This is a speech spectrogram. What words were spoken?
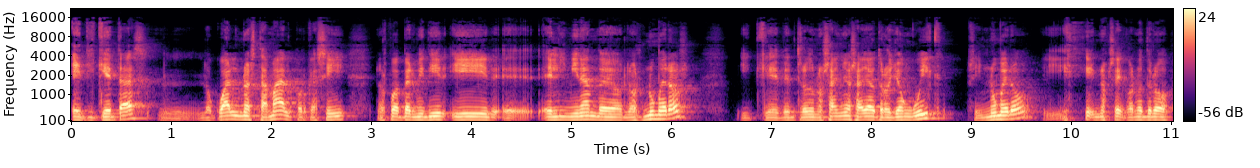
etiquetas, lo cual no está mal, porque así nos puede permitir ir eh, eliminando los números y que dentro de unos años haya otro John Wick sin número y, no sé, con otro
